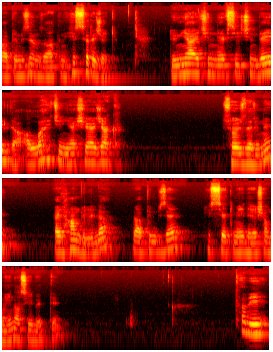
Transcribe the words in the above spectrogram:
Rabbimizin zatını hissedecek. Dünya için, nefsi için değil de Allah için yaşayacak sözlerini elhamdülillah Rabbim bize hissetmeyi de yaşamayı nasip etti. Tabi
